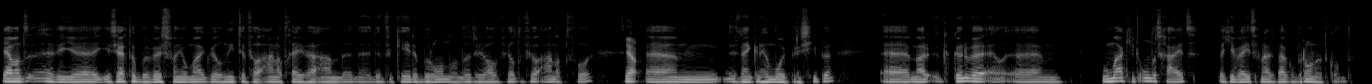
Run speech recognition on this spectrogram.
want eh, die, eh, je zegt ook bewust van, joh, maar ik wil niet te veel aandacht geven aan de, de, de verkeerde bron, want er is al veel te veel aandacht voor. Ja. Ehm, dus denk ik een heel mooi principe. Eh, maar kunnen we, eh, ehm, hoe maak je het onderscheid dat je weet vanuit welke bron het komt?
